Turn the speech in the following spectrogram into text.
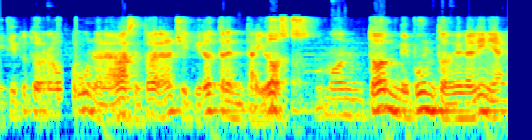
Instituto erró 1 nada más en toda la noche y tiró 32, un montón de puntos de la línea.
